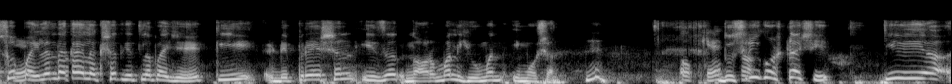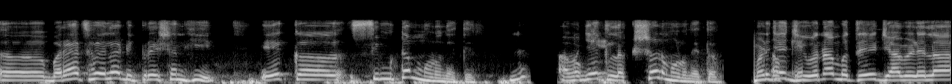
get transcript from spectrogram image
सो पहिल्यांदा काय लक्षात घेतलं पाहिजे की depression is a normal human emotion दुसरी गोष्ट अशी की बऱ्याच वेळेला डिप्रेशन ही एक सिमटम म्हणून येते. म्हणजे एक लक्षण म्हणून येतं. म्हणजे जीवनामध्ये ज्या वेळेला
